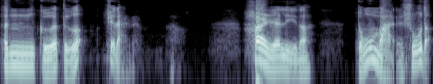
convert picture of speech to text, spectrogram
恩格德这俩人，汉人里呢懂满书的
